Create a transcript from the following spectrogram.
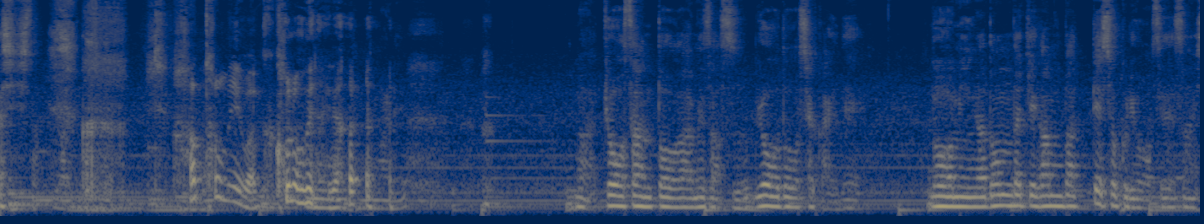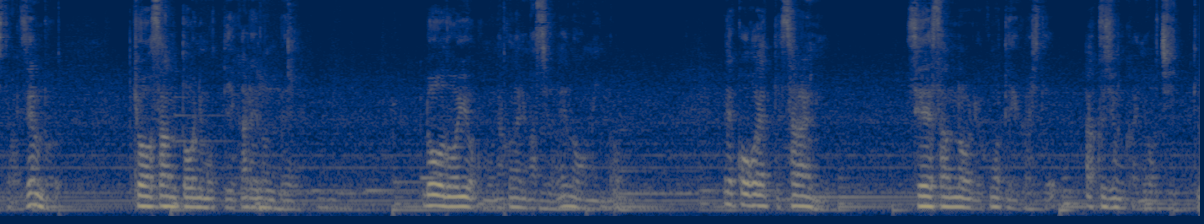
餓死した。って言われてますはた迷惑この上ないな。まあ共産党が目指す平等社会で農民がどんだけ頑張って食料を生産しても全部共産党に持っていかれるんで、労働意欲もなくなりますよね農民の。でこうやってさらに生産能力も低下して悪循環に陥って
